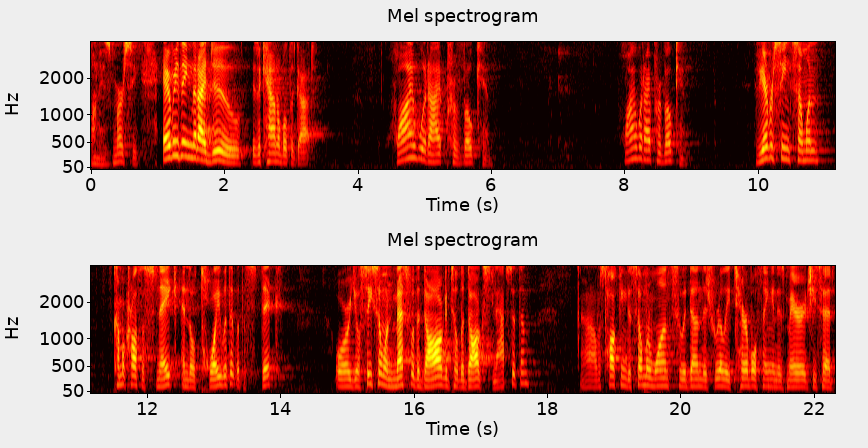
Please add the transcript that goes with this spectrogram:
on His mercy. Everything that I do is accountable to God. Why would I provoke Him? Why would I provoke Him? Have you ever seen someone come across a snake and they'll toy with it with a stick? Or you'll see someone mess with a dog until the dog snaps at them? Uh, I was talking to someone once who had done this really terrible thing in his marriage. He said,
